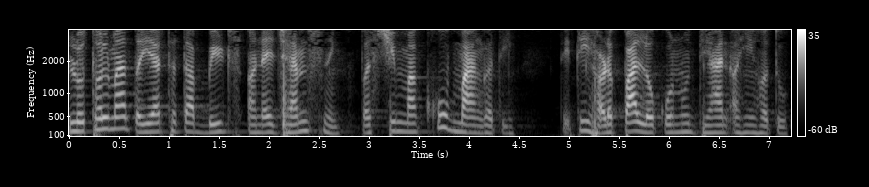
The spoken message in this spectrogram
લોથલમાં તૈયાર થતા બીડ્સ અને જેમ્સની પશ્ચિમમાં ખૂબ માંગ હતી. તેથી હડપ્પા લોકોનું ધ્યાન અહીં હતું.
